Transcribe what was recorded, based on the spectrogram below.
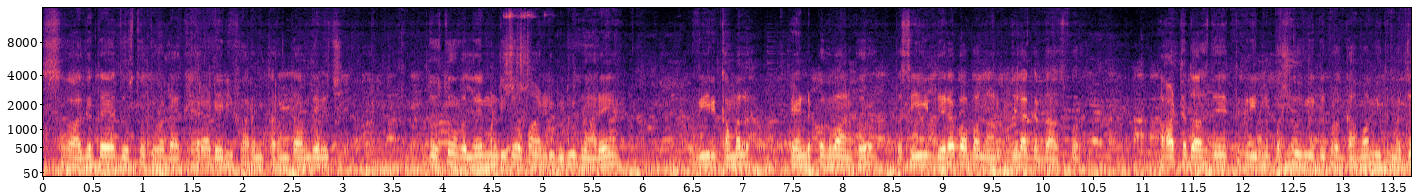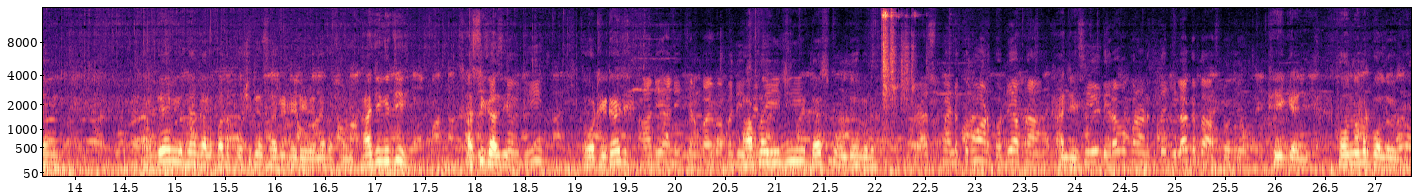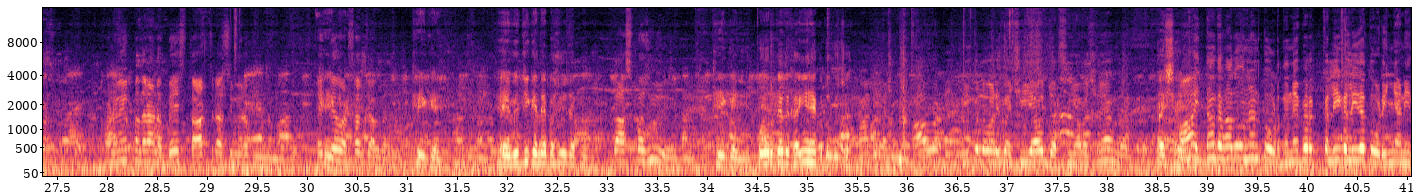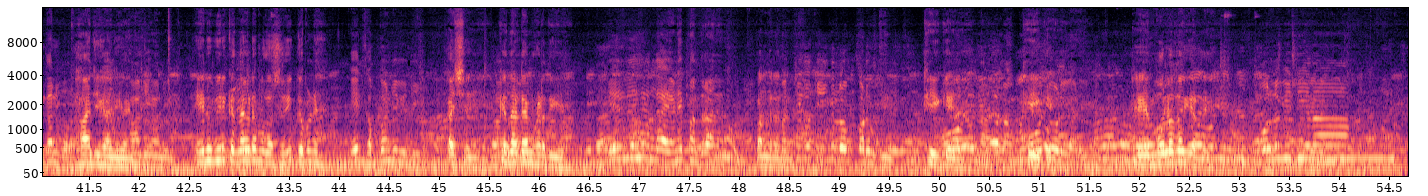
ਸਵਾਗਤ ਹੈ ਦੋਸਤੋ ਤੁਹਾਡਾ ਖਹਿਰਾ ਡੇਰੀ ਫਾਰਮ ਤਰਨਤਾਰਨ ਦੇ ਵਿੱਚ। ਦੋਸਤੋ ਵੱਲੇ ਮੰਡੀ ਤੋਂ ਆਪਾਂ ਜਿਹੜੀ ਵੀਡੀਓ ਬਣਾ ਰਹੇ ਹਾਂ, ਵੀਰ ਕਮਲ, ਪਿੰਡ ਭਗਵਾਨਪੁਰ, ਤਹਿਸੀਲ ਡੇਰਾ ਬਾਬਾ ਨਾਨਕ ਜ਼ਿਲ੍ਹਾ ਗੁਰਦਾਸਪੁਰ। 8-10 ਦੇ ਤਕਰੀਬਨ ਪਸ਼ੂ ਵੀਰ ਦੇ ਕੋਲ ਗਾਵਾਂ ਵੀ ਤੇ ਮੱਝਾਂ ਵੀ। ਕਰਦੇ ਆ ਵੀਰ ਨਾਲ ਗੱਲਬਾਤ ਪੁੱਛਦੇ ਆ ਸਾਰੀ ਡਿਟੇਲ ਇਹਨਾਂ ਪਸ਼ੂਆਂ ਦੀ। ਹਾਂਜੀ ਵੀਰ ਜੀ ਸਤਿ ਸ਼੍ਰੀ ਅਕਾਲ ਜੀ। ਜੀ। ਹੋਰ ਠੀਕ ਠਾਕ ਜੀ? ਹਾਂਜੀ ਹਾਂਜੀ ਕਿਰਪਾ ਬਾਬਾ ਦੀਪ ਆਪਣਾ ਵੀਰ ਜੀ ਐਡਰੈਸ ਬੋਲਦੇ ਹੋ ਬੋਲੋ ਪ੍ਰੈਸ ਪਿੰਡ ਭਗਵਾਨਪੁਰ ਦੇ ਆਪਣਾ। ਹਾਂਜੀ। ਤਹਿਸੀਲ ਡੇਰਾ ਬਾਬਾ ਨਾਨਕ ਤੇ ਜ਼ਿਲ੍ਹਾ ਗੁਰਦਾਸਪੁਰ ਦੇ। ਠੀਕ ਹੈ ਜੀ। ਫੋਨ ਨੰਬਰ ਬੋਲ ਦਿਓ ਜੀ। 911590 6784 ਮੇਰਾ ਫੋਨ ਨੰਬਰ ਹੈ। ਠੀਕ ਇੱਕੇ ਹੈ। WhatsApp ਚੱਲਦਾ ਜੀ ਠੀਕ ਹੈ ਜੀ। ਇਹ ਵੀਰ ਜੀ ਕਿੰਨੇ ਪਸ਼ੂ ਜੱਪੂ 10 ਪਸ਼ੂ ਜੀ। ਠੀਕ ਹੈ ਜੀ। ਤੋੜ ਕੇ ਦਿਖਾਈਏ ਇੱਕ ਦੋ ਵਿੱਚੋਂ। ਹਾਂਜੀ ਹਾਂਜੀ। ਆਹ ਵੱਡੀ 20 ਕਿਲੋ ਵਾਲੀ ਬੱਚੀ ਆ ਉਹ ਜਰਸੀਆਂ ਬੱਚੀਆਂ ਅੱਛਾ ਆ ਇਦਾਂ ਦਿਖਾ ਦੋ ਉਹਨਾਂ ਨੂੰ ਤੋੜ ਦਿੰਦੇ ਫਿਰ ਕੱਲੀ ਕੱਲੀ ਤੇ ਤੋੜੀ ਜਾਣੀ ਤੁਹਾਨੂੰ ਪਤਾ ਹਾਂਜੀ ਹਾਂਜੀ ਹਾਂਜੀ। ਹਾਂਜੀ ਹਾਂਜੀ। ਇਹਨੂੰ ਵੀਰ ਕਿੰਨਾ ਹੋ ਗਿਆ ਸੂਈ ਗੱਬਣੇ ਇਹ ਗੱਬਨ ਅੱਛਾ ਜੀ ਕਿੰਨਾ ਟਾਈਮ ਖੜਦੀ ਹੈ? ਇਹ ਨੇ ਲੈ ਜਾਣੇ 15 ਦਿਨ। 15 ਦਿਨ। 25 ਤੋਂ 30 ਕਿਲੋ ਭਰੂਗੀ ਠੀਕ ਹੈ ਜੀ। ਠੀਕ ਹੈ। ਤੇ ਮੁੱਲ ਤਾਂ ਕੀ ਕਰਦੇ? ਮੁੱਲ ਵੀ ਦੀ ਇਹਦਾ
